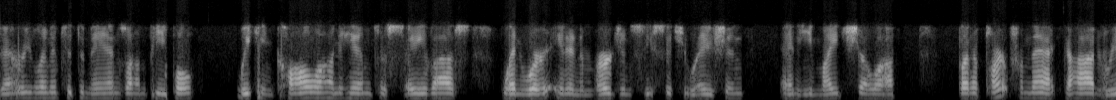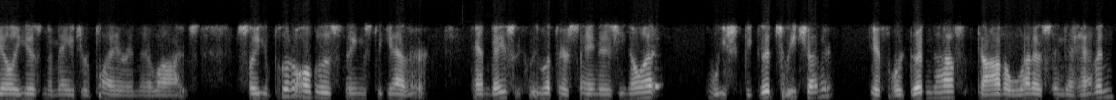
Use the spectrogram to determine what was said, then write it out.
very limited demands on people. We can call on Him to save us when we're in an emergency situation, and He might show up. But apart from that, God really isn't a major player in their lives. So you put all those things together, and basically, what they're saying is, you know what? We should be good to each other. If we're good enough, God will let us into heaven.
